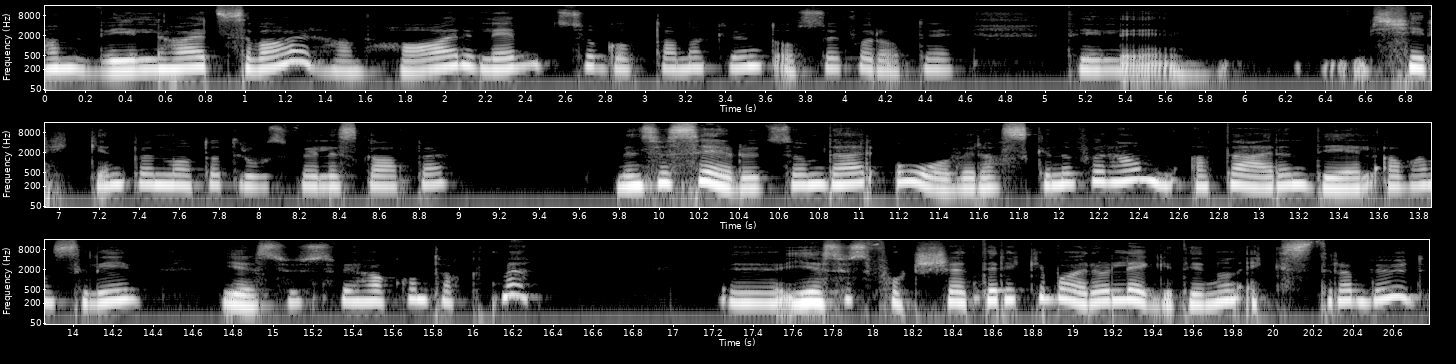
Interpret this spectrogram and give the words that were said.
Han vil ha et svar. Han har levd så godt han har kunnet, også i forhold til, til eh, kirken på en måte, og trosfellesskapet. Men så ser det ut som det er overraskende for han at det er en del av hans liv Jesus vil ha kontakt med. Eh, Jesus fortsetter ikke bare å legge til noen ekstra bud,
